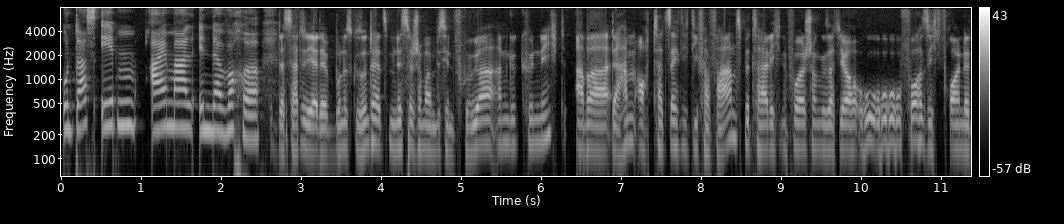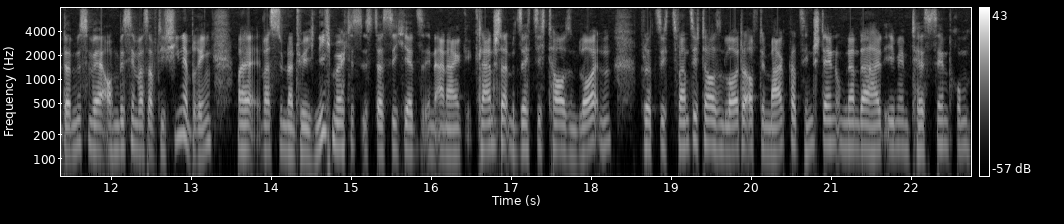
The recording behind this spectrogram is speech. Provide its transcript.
und das eben einmal in der Woche. Das hatte ja der Bundesgesundheitsminister schon mal ein bisschen früher angekündigt, aber da haben auch tatsächlich die Verfahrensbeteiligten vorher schon gesagt, ja, oh, oh, oh Vorsicht, Freunde, da müssen wir auch ein bisschen was auf die Schiene bringen, weil was du natürlich nicht möchtest, ist, dass sich jetzt in einer Kleinstadt mit 60.000 Leuten plötzlich 20.000 Leute auf dem Marktplatz hinstellen, um dann da halt eben im Testzentrum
